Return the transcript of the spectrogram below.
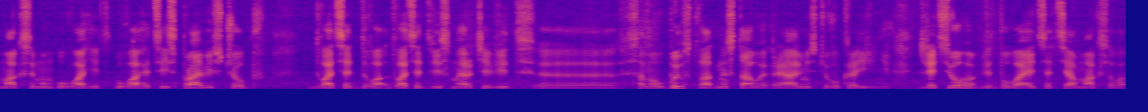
максимум уваги, уваги цій справі, щоб 22, 22 смерті від е, самовбивства не стали реальністю в Україні. Для цього відбувається ця максова,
